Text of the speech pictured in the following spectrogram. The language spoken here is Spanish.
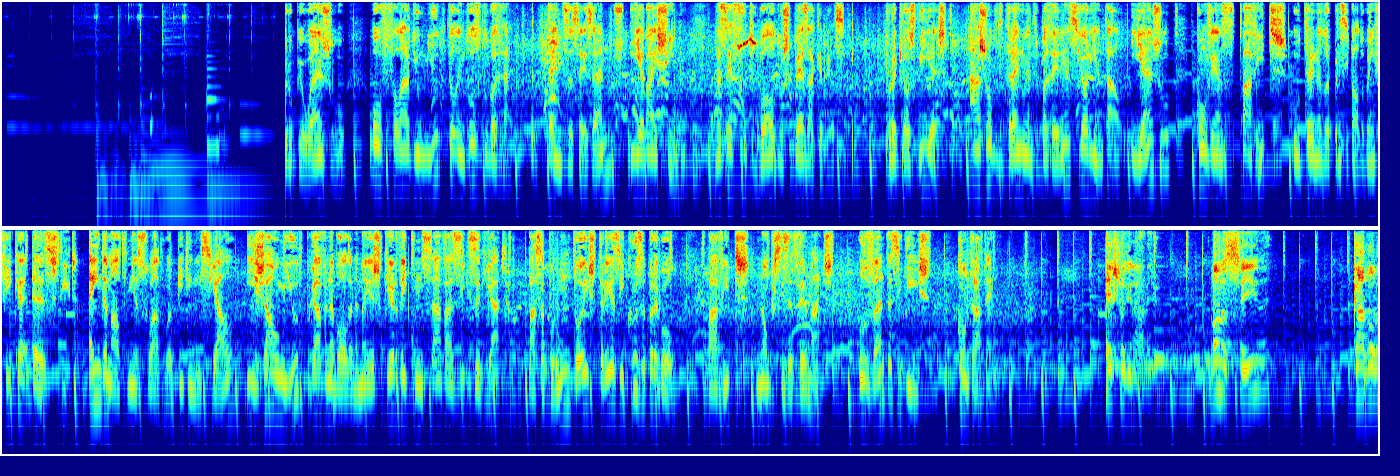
europeu Ângelo ouve falar de um miúdo talentoso do Barreiro. Tem 16 anos e é baixinho, mas é futebol dos pés à cabeça. Por aqueles dias, há jogo de treino entre Barreirense e Oriental e Ângelo convence Pavic, o treinador principal do Benfica, a assistir. Ainda mal tinha soado o apito inicial e já o miúdo pegava na bola na meia esquerda e começava a zigue-zaguear. Passa por um, dois, três e cruza para golo. Pavic não precisa de ver mais. Levanta-se e diz, contratem-me. É extraordinário. Bola de saída, cabo ao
